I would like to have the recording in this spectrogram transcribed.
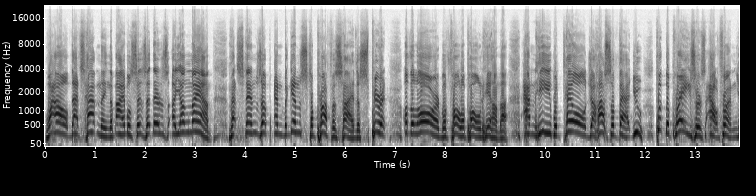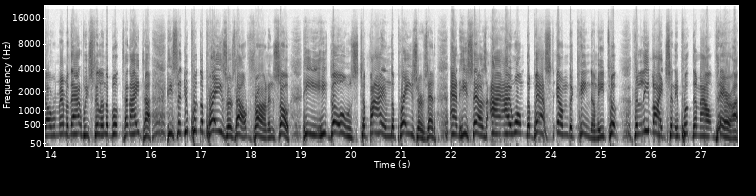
while that's happening, the Bible says that there's a young man that stands up and begins to prophesy. The Spirit of the Lord will fall upon him. And he would tell Jehoshaphat, You put the praisers out front. Y'all remember that? We still in the book tonight. Uh, he said, You put the praisers out front. And so he, he goes to find the praisers and, and he says, I, I want the best in the kingdom. He took the Levites and he put them out there. Uh,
